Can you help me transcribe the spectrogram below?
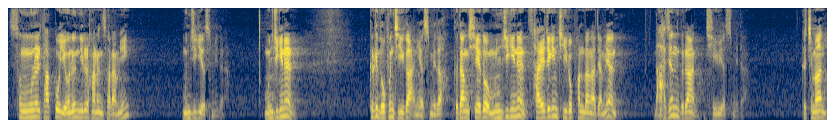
성문을 닫고 여는 일을 하는 사람이 문지기였습니다. 문지기는 그렇게 높은 지위가 아니었습니다. 그 당시에도 문지기는 사회적인 지위로 판단하자면 낮은 그러한 지위였습니다. 그렇지만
